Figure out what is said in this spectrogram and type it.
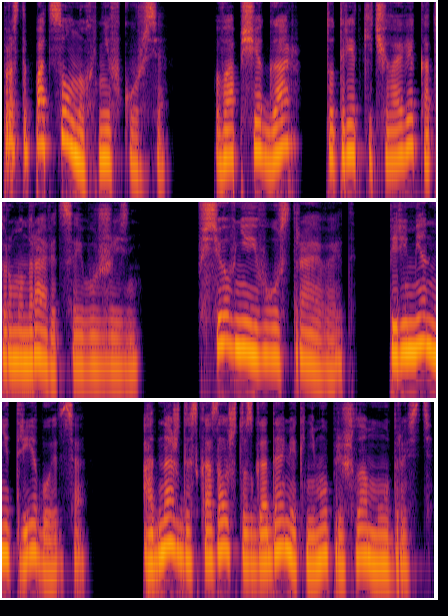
просто подсолнух не в курсе. Вообще Гар — тот редкий человек, которому нравится его жизнь. Все в ней его устраивает, перемен не требуется. Однажды сказал, что с годами к нему пришла мудрость.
